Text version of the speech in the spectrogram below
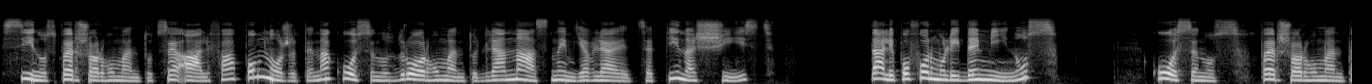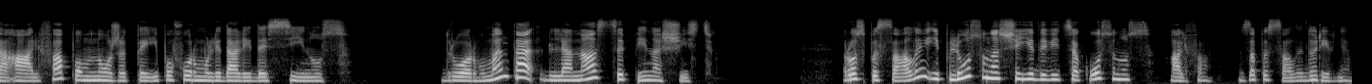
Синус першого аргументу це альфа, помножити на косинус другого аргументу для нас ним являється пі на 6. Далі по формулі йде мінус. Косинус першого аргумента альфа помножити, і по формулі далі йде синус другого аргумента для нас це пі на 6. Розписали, і плюс у нас ще є, дивіться, косинус альфа. Записали до рівня.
